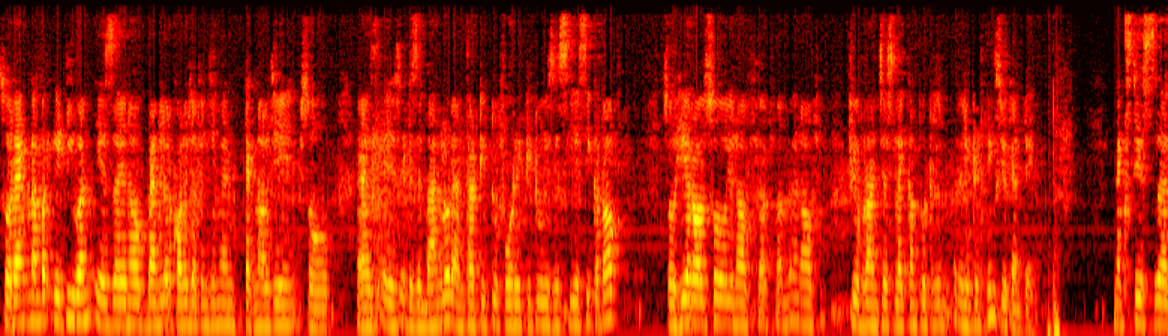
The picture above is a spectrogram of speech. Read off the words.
So rank number 81 is you know Bangalore College of Engineering and Technology. So as is it is in Bangalore and 32 482 is the CSE cutoff. So here also you know you know few branches like computer related things you can take. Next is uh,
